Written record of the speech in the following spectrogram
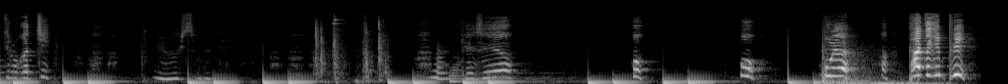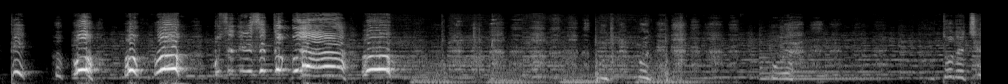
어디로 갔지? 분명 있었는데 계세요? 어? 어? 뭐야? 아, 바닥에 피! 피! 어? 어? 어? 무슨 일이 있었던 거야? 어? 문, 문 뭐야? 도대체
